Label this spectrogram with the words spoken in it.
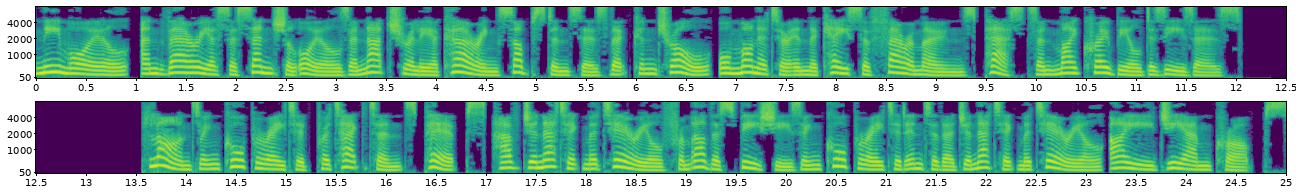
neem oil, and various essential oils are naturally occurring substances that control or monitor in the case of pheromones pests and microbial diseases. Plant-incorporated protectants PIPs have genetic material from other species incorporated into their genetic material i.e. GM crops.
